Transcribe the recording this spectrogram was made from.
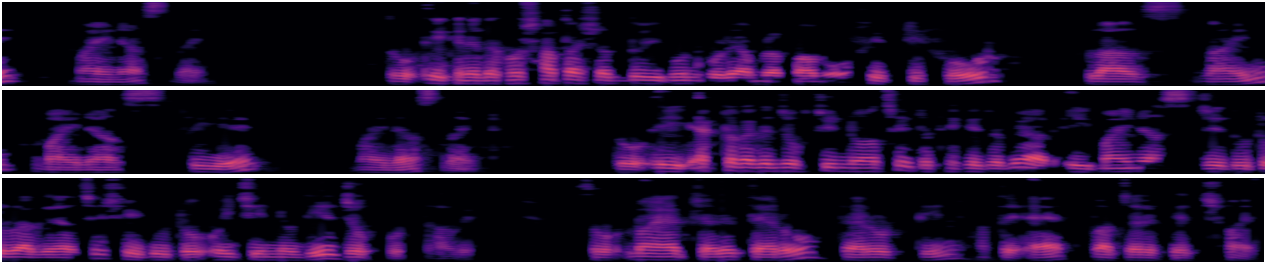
এ মাইনাস নাইন তো এখানে দেখো সাতাশ আর দুই গুণ করে আমরা পাবো fifty four plus nine minus three A minus nine তো এই একটার আগে যোগ চিহ্ন আছে, এটা থেকে যাবে, আর এই মাইনাস যে দুটোর আগে আছে, সেই দুটো ওই চিহ্ন দিয়ে যোগ করতে হবে। তো নয় আর চারে তেরো তেরোর তিন, হাতে এক, পাঁচ আর একে ছয়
